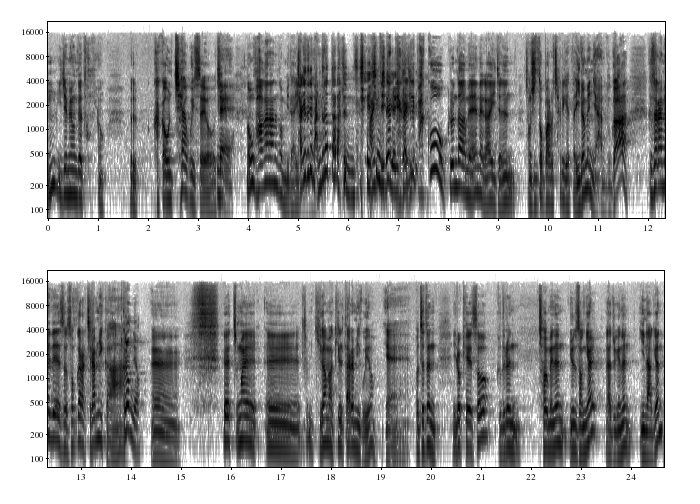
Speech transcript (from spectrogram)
음? 이재명 대통령 을 가까운 채하고 있어요. 네. 너무 화가 나는 겁니다. 자기들이 만들었다라는 아니 내가. 대가리를 받고 그런 다음에 내가 이제는 정신 똑바로 차리겠다 이러면 야 누가 그 사람에 대해서 손가락질합니까? 그럼요. 예. 그 정말 에, 좀 기가 막힐 따름이고요. 예. 어쨌든 이렇게 해서 그들은 처음에는 윤석열, 나중에는 이낙연,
